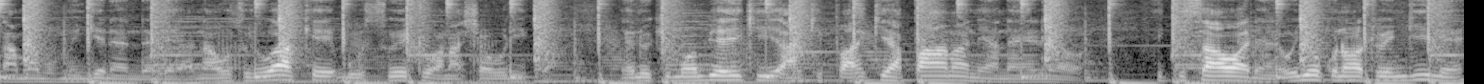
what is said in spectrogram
na mambo mengine yanaendelea. Na uzuri wake bosi wetu anashaurika, yani ukimwambia hiki akipaki, hapana, ni anaelewa, hiki sawa. Unajua kuna watu wengine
